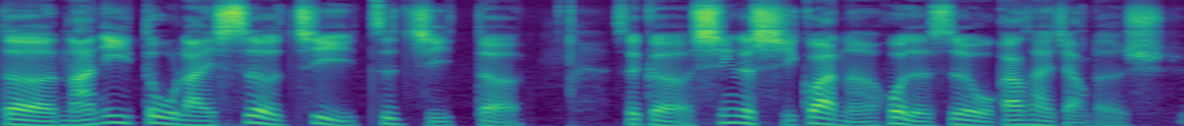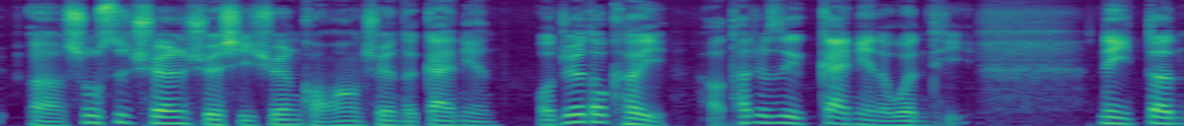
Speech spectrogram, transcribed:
的难易度来设计自己的这个新的习惯呢，或者是我刚才讲的呃舒适圈、学习圈、恐慌圈的概念，我觉得都可以。好，它就是一个概念的问题，你的。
